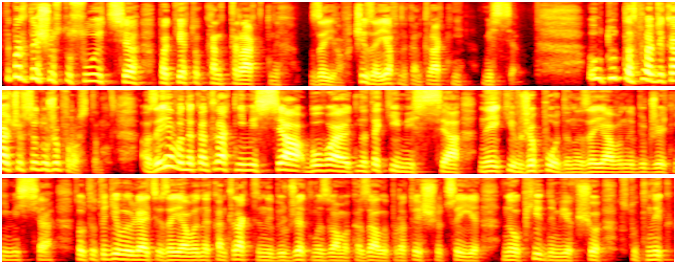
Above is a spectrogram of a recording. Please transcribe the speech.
Тепер те, що стосується пакету контрактних заяв чи заяв на контрактні місця. Ну, Тут насправді кажучи, все дуже просто. А заяви на контрактні місця бувають на такі місця, на які вже подано заяви на бюджетні місця. Тобто тоді виявляється заяви на контракти, на бюджет. Ми з вами казали про те, що це є необхідним, якщо вступник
